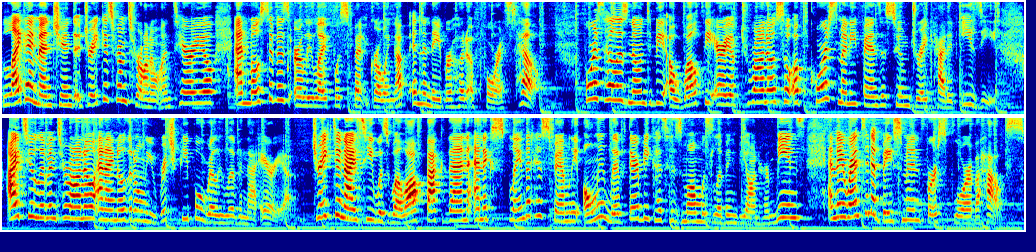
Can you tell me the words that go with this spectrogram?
Like I mentioned, Drake is from Toronto, Ontario, and most of his early life was spent growing up in the neighborhood of Forest Hill. Forest Hill is known to be a wealthy area of Toronto, so of course many fans assume Drake had it easy. I too live in Toronto, and I know that only rich people really live in that area. Drake denies he was well off back then and explained that his family only lived there because his mom was living beyond her means and they rented a basement and first floor of a house.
